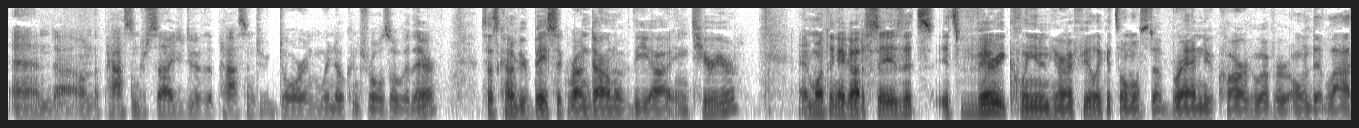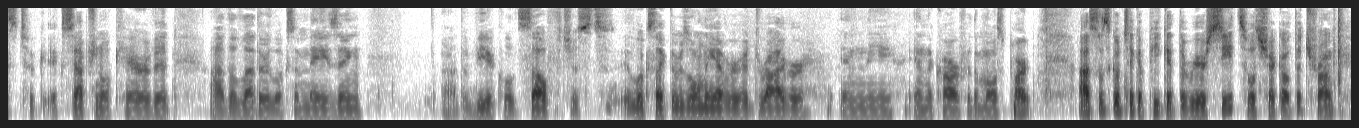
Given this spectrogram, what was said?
And uh, on the passenger side, you do have the passenger door and window controls over there. So that's kind of your basic rundown of the uh, interior. And one thing I gotta say is it's it's very clean in here. I feel like it's almost a brand new car. Whoever owned it last took exceptional care of it. Uh, the leather looks amazing. Uh, the vehicle itself just it looks like there was only ever a driver in the in the car for the most part. Uh, so let's go take a peek at the rear seats. We'll check out the trunk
